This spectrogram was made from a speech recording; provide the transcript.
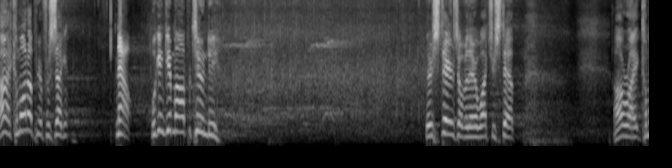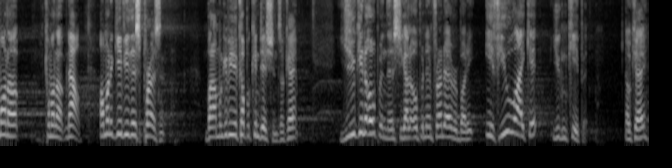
All right, come on up here for a second. Now, we're going to give them an opportunity. There's stairs over there. Watch your step. All right, come on up. Come on up. Now, I'm to give you this present, but I'm to give you a couple conditions, okay? You can open this. You got to open it in front of everybody. If you like it, you can keep it, okay?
